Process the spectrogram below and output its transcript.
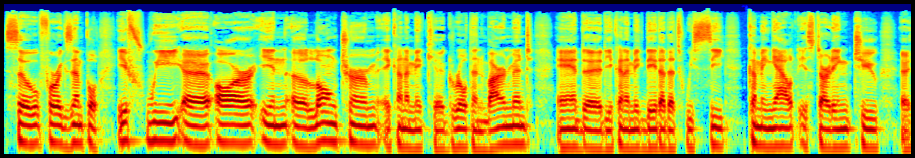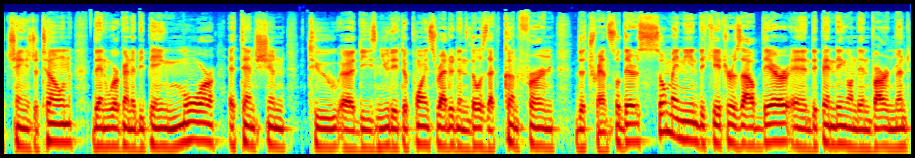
So, for example, if we uh, are in a long-term economic uh, growth environment and uh, the economic data that we see coming out is starting to uh, change the tone, then we're going to be paying more attention to uh, these new data points rather than those that confirm the trend. So there's so many indicators out there and depending on the environment,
